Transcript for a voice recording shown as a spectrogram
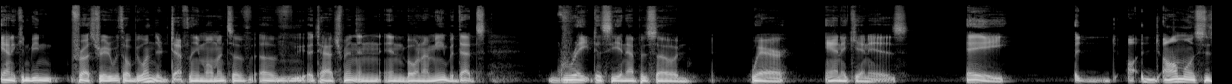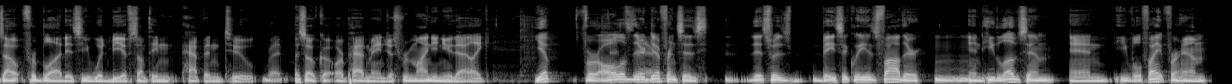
Anakin being frustrated with Obi Wan. There are definitely moments of of attachment and and bon ami, but that's great to see an episode where Anakin is a almost as out for blood as he would be if something happened to Right. Ahsoka or Padme, and just reminding you that, like, yep, for all That's of their there. differences, this was basically his father, Mm-hmm. and he loves him, and he will fight for him.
